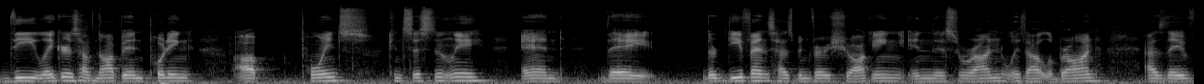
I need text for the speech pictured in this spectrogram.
the Lakers have not been putting up points consistently, and they their defense has been very shocking in this run without LeBron, as they've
